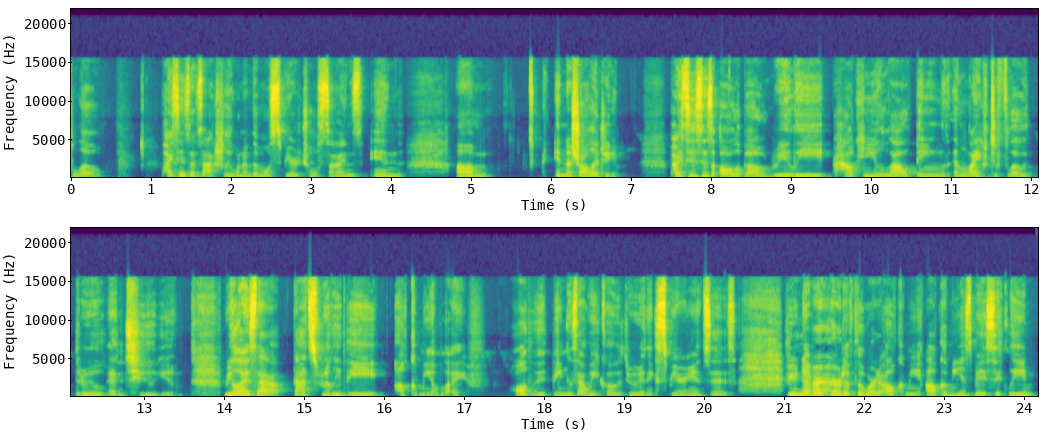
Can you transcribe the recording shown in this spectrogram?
flow. Pisces is actually one of the most spiritual signs in um, in astrology. Pisces is all about really how can you allow things in life to flow through and to you. Realize that that's really the alchemy of life. All the things that we go through and experiences. If you've never heard of the word alchemy, alchemy is basically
